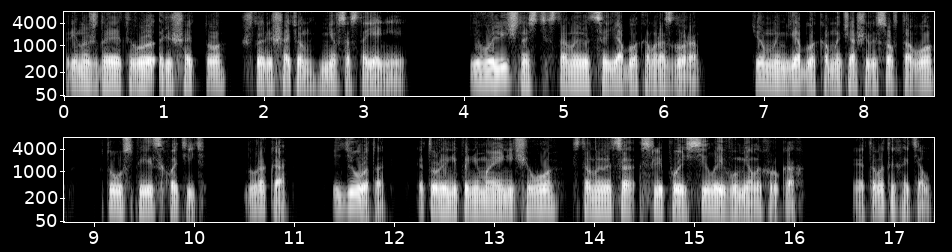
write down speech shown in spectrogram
принуждает его решать то, что решать он не в состоянии. Его личность становится яблоком раздора, темным яблоком на чаше весов того, кто успеет схватить, дурака, идиота, который, не понимая ничего, становится слепой силой в умелых руках. Этого ты хотел?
